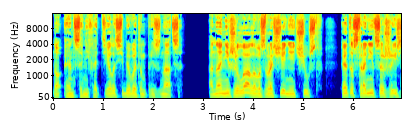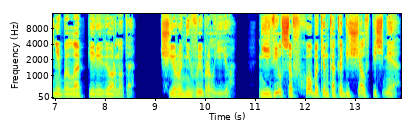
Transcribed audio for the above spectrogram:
Но Энса не хотела себе в этом признаться. Она не желала возвращения чувств. Эта страница жизни была перевернута. Чиро не выбрал ее, не явился в Хобокен, как обещал в письме.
